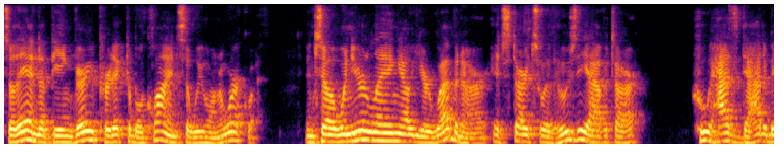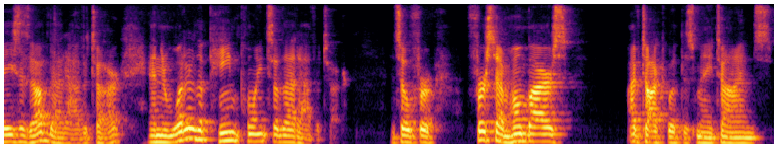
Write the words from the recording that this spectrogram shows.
So they end up being very predictable clients that we want to work with. And so when you're laying out your webinar, it starts with who's the avatar, who has databases of that avatar, and then what are the pain points of that avatar. And so for first time homebuyers, I've talked about this many times,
